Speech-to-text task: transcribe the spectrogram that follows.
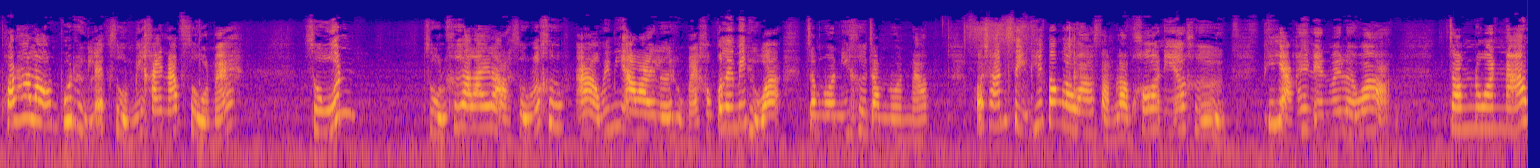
เพราะถ้าเราพูดถึงเลขศูนย์มีใครนับศูนย์ไหมศูนย์ศูนย์คืออะไรล่ะศูนย์ก็คืออ้าวไม่มีอะไรเลยถูกไหมเขาก็เลยไม่ถือว่าจำนวนนี้คือจำนวนนับ เพราะฉะนั้นสิ่งที่ต้องระวังสำหรับข้อนี้ก็คือพี่อยากให้เน้นไว้เลยว่าจำนวนนับ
